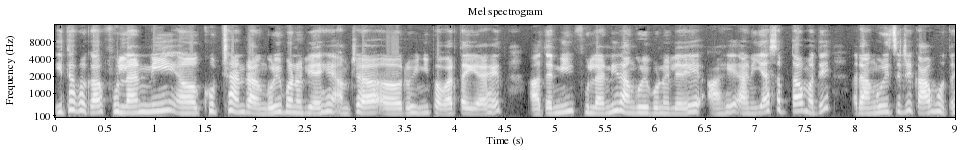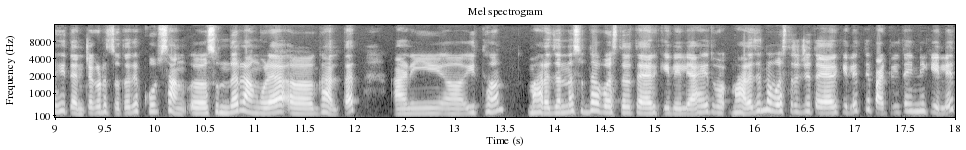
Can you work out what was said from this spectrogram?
इथं बघा फुलांनी खूप छान रांगोळी बनवली आहे. आमच्या रोहिणी पवार ताई आहेत. त्यांनी फुलांनी रांगोळी बनवलेली आहे आणि या सप्ताहामध्ये रांगोळीचं जे काम होतं हे त्यांच्याकडेच होतं. ते खूप सांग सुंदर रांगोळ्या घालतात आणि इथं महाराजांना सुद्धा वस्त्र तयार केलेले आहेत. महाराजांना वस्त्र जे तयार केलेत ते पाटील ताईंनी केलेत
